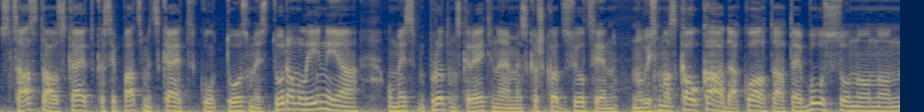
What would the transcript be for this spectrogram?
sastāvu skaitu, kas ir 11 skaiti, tos mēs turam līnijā. Mēs, protams, ka rēķinājamies, ka šādas vilcienu nu, vismaz kaut kādā kvalitātē būs un, un, un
